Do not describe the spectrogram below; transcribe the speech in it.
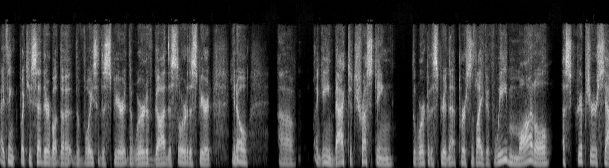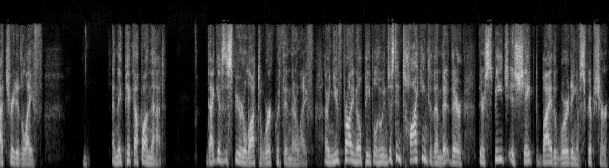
I think what you said there about the the voice of the Spirit, the Word of God, the sword of the Spirit. You know, uh, again, back to trusting the work of the Spirit in that person's life. If we model a scripture saturated life and they pick up on that, that gives the spirit a lot to work with in their life. I mean, you've probably know people who, and just in talking to them, their, their their speech is shaped by the wording of Scripture,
